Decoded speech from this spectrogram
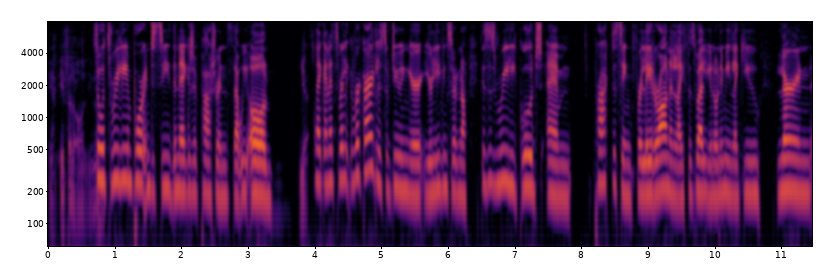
if, if at all. You know? So it's really important to see the negative patterns that we all. Yeah. Like, and it's really regardless of doing your your leaving cert or not. This is really good. Um, practicing for later on in life as well. You know what I mean? Like you learn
